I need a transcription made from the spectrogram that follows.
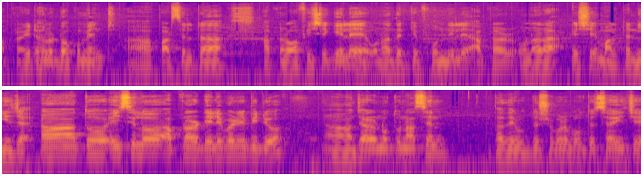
আপনার এটা হলো ডকুমেন্ট পার্সেলটা আপনার অফিসে গেলে ওনাদেরকে ফোন দিলে আপনার ওনারা এসে মালটা নিয়ে যায়। তো এই ছিল আপনার ডেলিভারি ভিডিও। যারা নতুন আছেন, তাদের উদ্দেশ্য করে বলতে চাই যে,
